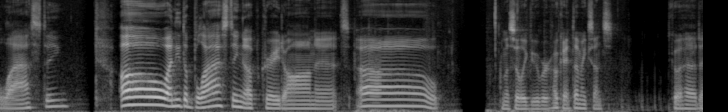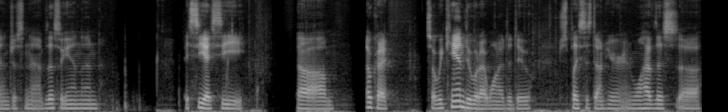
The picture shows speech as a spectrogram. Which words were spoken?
Blasting? Oh, I need the blasting upgrade on it. Oh. I'm a silly goober. Okay, that makes sense. Let's Go ahead and just nab this again then. I see, I see. Um, okay. So we can do what I wanted to do. Just place this down here and we'll have this, uh,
